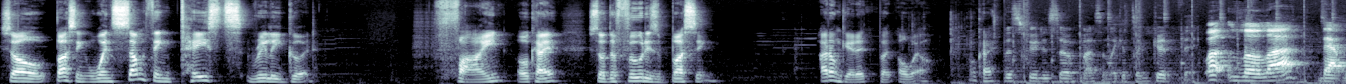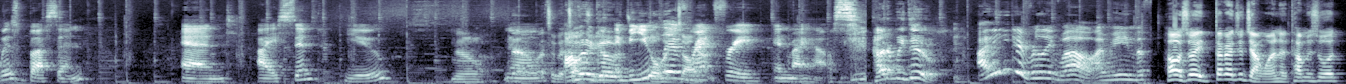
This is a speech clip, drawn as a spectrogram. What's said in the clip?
So busing when something tastes really good. Fine, okay? So the food is bussing. I don't get it, but oh well. Okay. this food is so bussin'. Like it's a good thing. well, Lola, that was bussin. And I simp you. No. No. 这个 I'm 造 gonna 句 go- If you 都很 live 糟 rent free in my house. How did we do? I think you did really well. I mean, the 好，所以大概就讲完了。他们说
